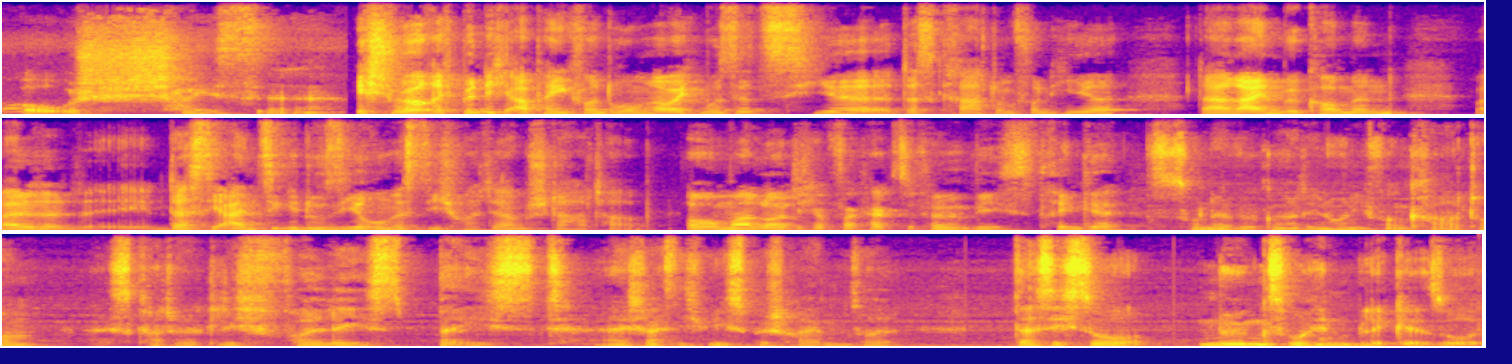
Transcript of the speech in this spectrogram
Oh, scheiße. Ich schwöre, ich bin nicht abhängig von Drogen, aber ich muss jetzt hier das Kratom von hier da reinbekommen weil das die einzige Dosierung ist, die ich heute am Start habe. Oh man, Leute, ich habe verkackt zu filmen, wie ich es trinke. So eine Wirkung hatte ich noch nie von Kratom. Das ist gerade wirklich voll spaced. Ich weiß nicht, wie ich es beschreiben soll. Dass ich so nirgendwo hinblicke. So,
